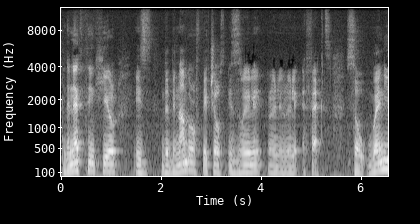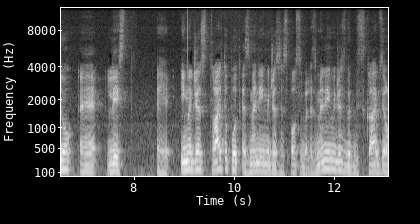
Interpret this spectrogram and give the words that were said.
The next thing here is that the number of pictures is really, really, really affects. So when you uh, list uh, images, try to put as many images as possible, as many images that describes your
